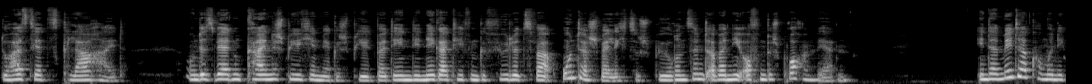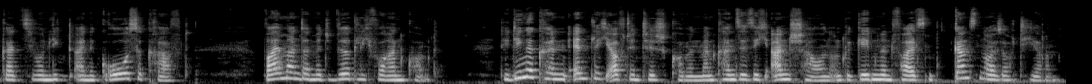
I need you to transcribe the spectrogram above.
Du hast jetzt Klarheit. Und es werden keine Spielchen mehr gespielt, bei denen die negativen Gefühle zwar unterschwellig zu spüren sind, aber nie offen besprochen werden. In der Metakommunikation liegt eine große Kraft, weil man damit wirklich vorankommt. Die Dinge können endlich auf den Tisch kommen, man kann sie sich anschauen und gegebenenfalls ganz neu sortieren.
